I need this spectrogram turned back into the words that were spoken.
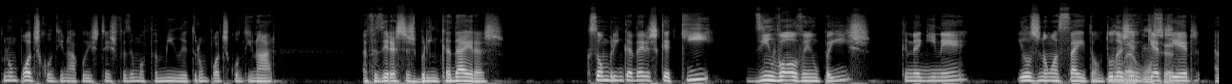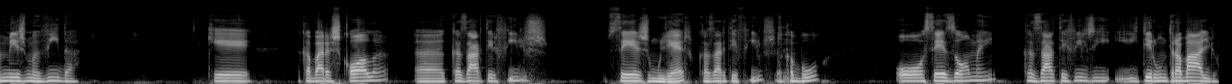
tu não podes continuar com isto, tens de fazer uma família, tu não podes continuar a fazer estas brincadeiras, que são brincadeiras que aqui desenvolvem o país, que na Guiné eles não aceitam. Toda Não a gente quer sério. ter a mesma vida, que é acabar a escola, ah, casar, ter filhos. Se és mulher, casar e ter filhos, acabou. Ou se és homem, casar, ter filhos e, e ter um trabalho,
